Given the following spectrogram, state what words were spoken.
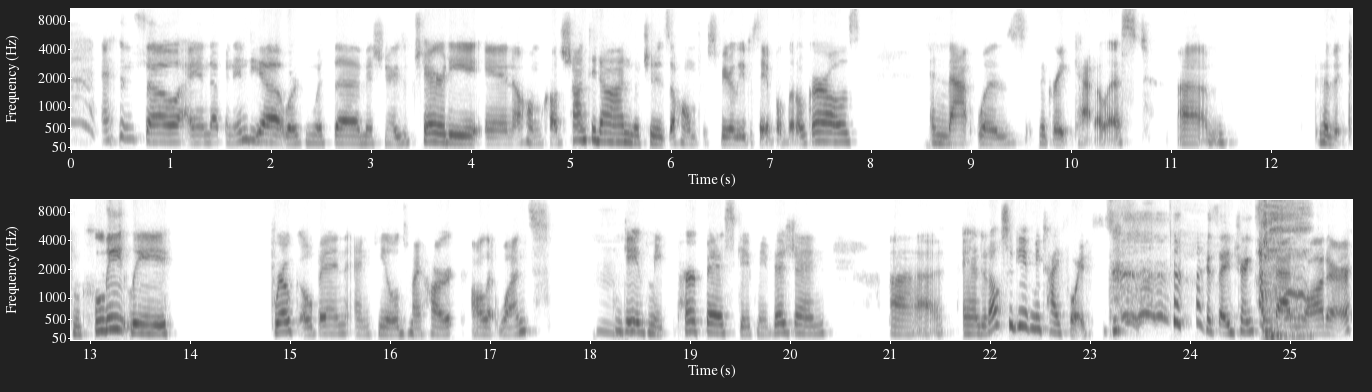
and so I end up in India working with the Missionaries of Charity in a home called Shantidan, which is a home for severely disabled little girls. And that was the great catalyst um, because it completely broke open and healed my heart all at once, hmm. gave me purpose, gave me vision. Uh, and it also gave me typhoid because I drank some bad water.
